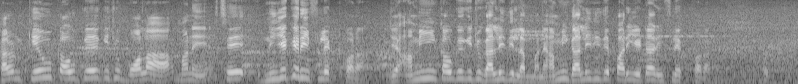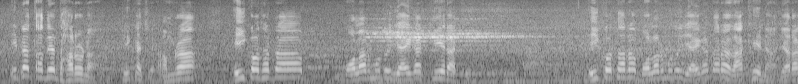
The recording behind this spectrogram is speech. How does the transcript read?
কারণ কেউ কাউকে কিছু বলা মানে সে নিজেকে রিফ্লেক্ট করা, যে আমি কাউকে কিছু গালি দিলাম মানে আমি গালি দিতে পারি এটা রিফ্লেক্ট করা। এটা তাদের ধারণা, ঠিক আছে? আমরা এই কথাটা বলার মতো জায়গা কে রাখে? এই কথাটা বলার মতো জায়গা তারা রাখে না। যারা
